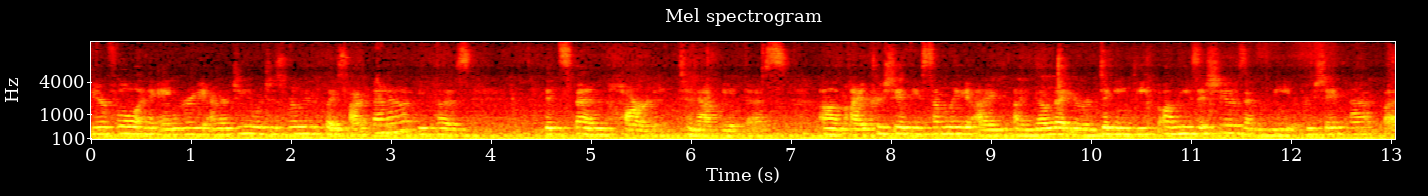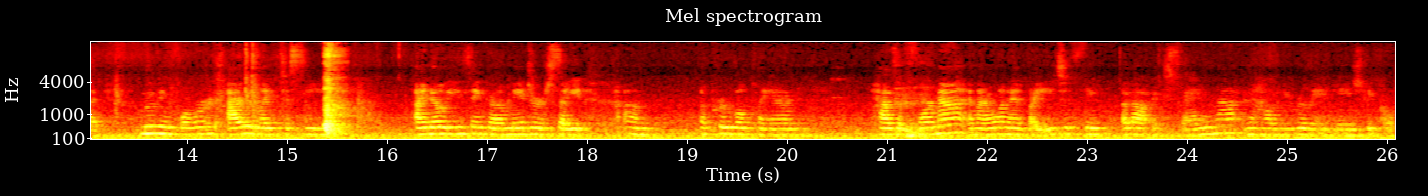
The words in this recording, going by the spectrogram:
fearful and angry energy, which is really the place I've been at because it's been hard to navigate this. Um, I appreciate the assembly. I, I know that you're digging deep on these issues and we appreciate that. But moving forward, I would like to see, I know you think a major site um, approval plan has a format and I want to invite you to think about expanding that and how you really engage people.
